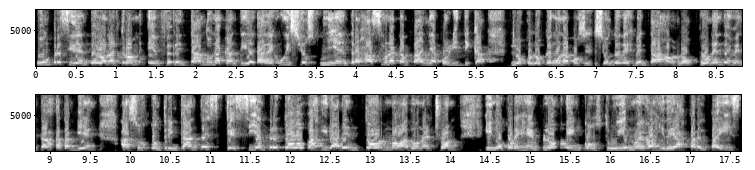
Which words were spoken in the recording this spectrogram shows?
un presidente Donald Trump enfrentando una cantidad de juicios mientras hace una campaña política, lo coloca en una posición de desventaja o no, pone en desventaja también a sus contrincantes que siempre todo va a girar en torno a Donald Trump y no, por ejemplo, en construir nuevas ideas para el país,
